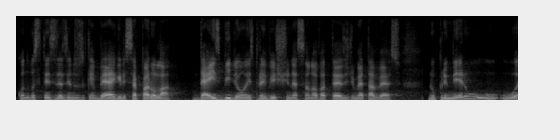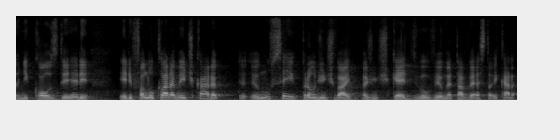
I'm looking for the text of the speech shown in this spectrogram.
Quando você tem esse desenho do Zuckerberg, ele separou lá 10 bilhões para investir nessa nova tese de metaverso. No primeiro o, o earning calls dele, ele falou claramente, cara, eu não sei para onde a gente vai. A gente quer desenvolver o metaverso e, cara,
